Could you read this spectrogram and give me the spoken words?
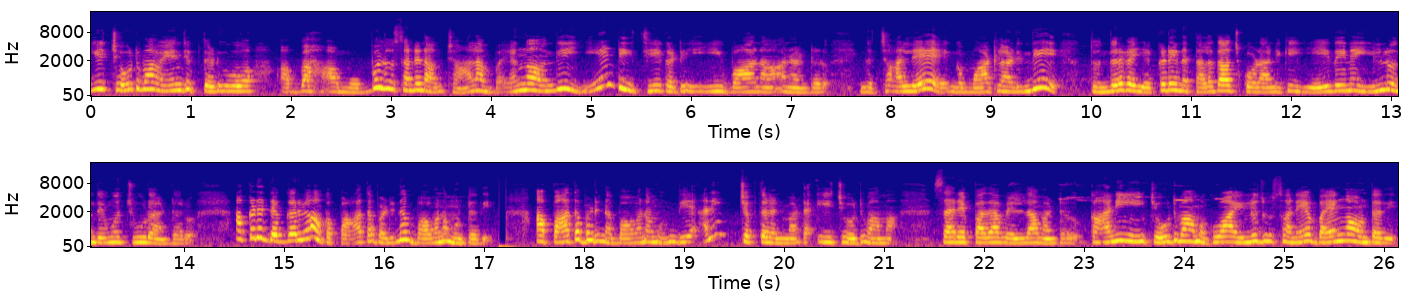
ఈ చెవిటి మామ ఏం చెప్తాడు? అబ్బా ఆ మొబ్బులు చూస్తుంటే నాకు చాలా భయంగా ఉంది. ఏంటి ఈ చీకటి ఈ వాన అని అంటాడు. ఇంకా చాలే ఇంకా మాట్లాడింది తొందరగా ఎక్కడైనా తలదాచుకోవడానికి ఏదైనా ఇల్లు ఉందేమో చూడు అంటారు. అక్కడే దగ్గరగా ఒక పాతబడిన భవనం ఉంటుంది. ఆ పాతబడిన భవనం ఉంది అని చెప్తాడనమాట ఈ చోటి మామ. సరే పద వెళ్దామంటాడు కానీ ఈ చెవిటి మామకు ఆ ఇల్లు చూస్తూనే భయంగా ఉంటుంది.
